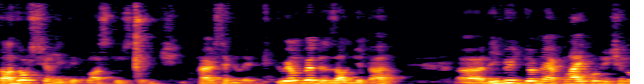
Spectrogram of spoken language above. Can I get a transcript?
দ্বাদশ শ্রেণীতে plus two stage higher secondary টুয়েলভের রেজাল্ট যেটা রিভিউর জন্য অ্যাপ্লাই করেছিল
